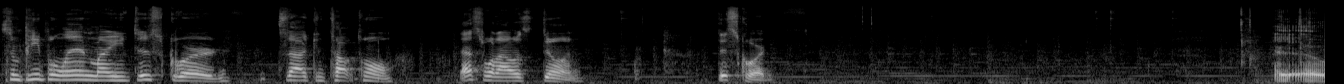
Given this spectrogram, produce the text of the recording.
some people in my Discord so I can talk to them. That's what I was doing. Discord. Hello.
